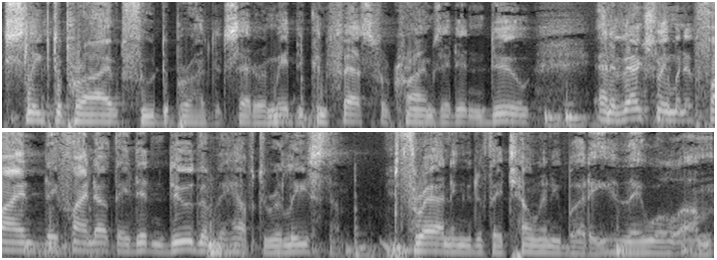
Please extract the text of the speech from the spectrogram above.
sleep deprived, food deprived, etc., made to confess for crimes they didn't do, and eventually, when find, they find out they didn't do them, they have to release them, threatening that if they tell anybody, they will um,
